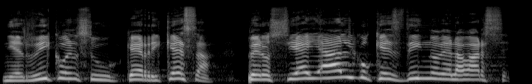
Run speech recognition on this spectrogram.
Ni el rico en su riqueza. Pero si hay algo que es digno de alabarse,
